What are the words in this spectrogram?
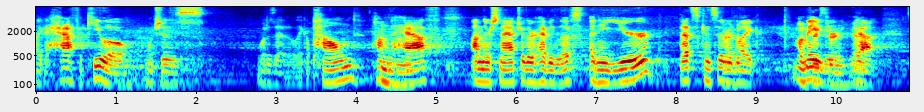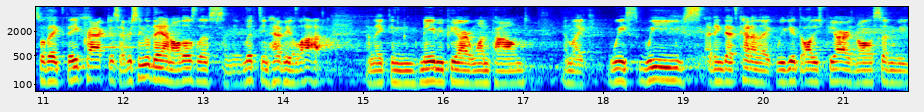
like a half a kilo, which is what is that, like a pound, pound and a mm-hmm. half on their snatch or their heavy lifts in a year, that's considered Right. like amazing. victory, yeah. yeah. So like they practice every single day on all those lifts and they're lifting heavy a lot and they can maybe PR one pound and like we we I think that's kind of like we get all these PRs and all of a sudden we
